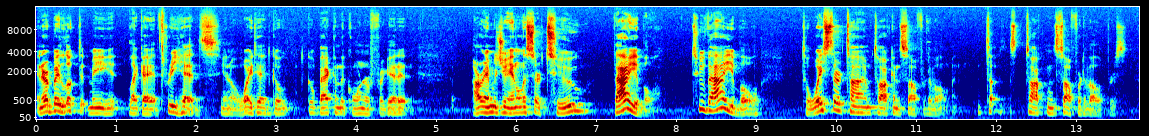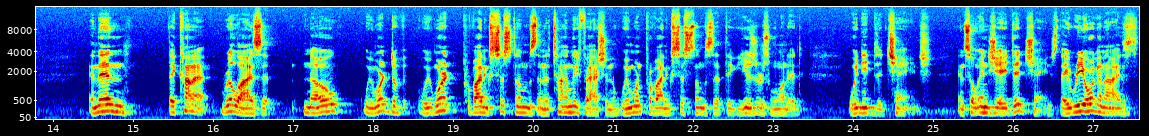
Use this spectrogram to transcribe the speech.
And everybody looked at me like I had three heads. You know, white head, go, go back in the corner, forget it. Our imagery analysts are too valuable, too valuable to waste their time talking software development, t- talking software developers. And then they kind of realized that no, we weren't, de- we weren't providing systems in a timely fashion. We weren't providing systems that the users wanted. We needed to change. And so NGA did change. They reorganized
